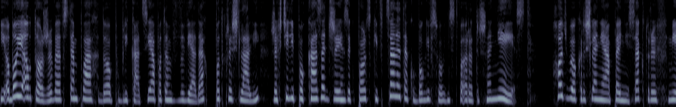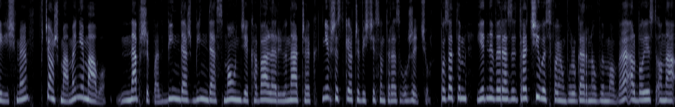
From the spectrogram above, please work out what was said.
I oboje autorzy we wstępach do publikacji, a potem w wywiadach podkreślali, że chcieli pokazać, że język polski wcale tak ubogi w słownictwo erotyczne nie jest. Choćby określenia penisa, których mieliśmy, wciąż mamy niemało. Na przykład bindaż, bindas, mądzie, kawaler, junaczek. Nie wszystkie oczywiście są teraz w użyciu. Poza tym jedne wyrazy traciły swoją wulgarną wymowę, albo jest ona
